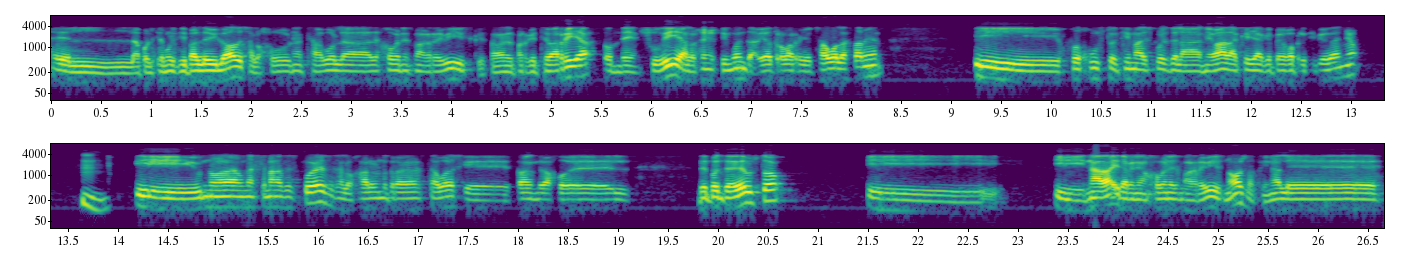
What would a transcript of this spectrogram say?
la Policía Municipal de Bilbao desalojó una chabola de jóvenes magrebís que estaba en el Parque Echevarría, donde en su día, en los años 50, había otro barrio de chabolas también, y fue justo encima después de la nevada aquella que pegó a principio de año. Hmm. Y unas semanas después desalojaron otras chabolas que estaban debajo del, del puente de Deusto y, y nada, y también eran jóvenes magrebís, ¿no? al final eh,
